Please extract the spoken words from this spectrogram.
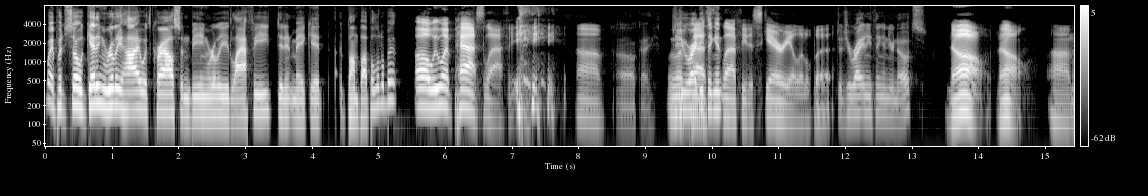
Wait, but so getting really high with Kraus and being really laughy didn't make it bump up a little bit? Oh, we went past Laffy. um, Oh, okay. we Did went you write past anything in? Laffy to scary a little bit? Did you write anything in your notes? No, no. Um,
